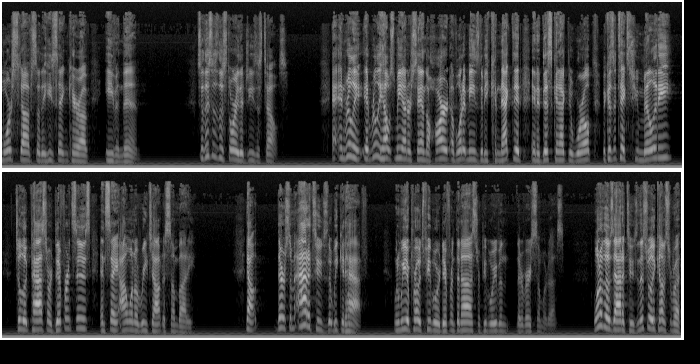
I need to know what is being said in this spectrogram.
more stuff so that he's taken care of even then. So, this is the story that Jesus tells. And really, it really helps me understand the heart of what it means to be connected in a disconnected world because it takes humility to look past our differences and say, I want to reach out to somebody. Now, there are some attitudes that we could have when we approach people who are different than us or people who even that are very similar to us. One of those attitudes, and this really comes from a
